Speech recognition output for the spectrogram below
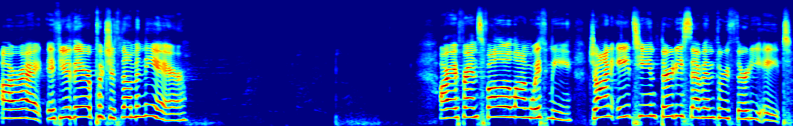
All right, if you're there, put your thumb in the air. All right, friends, follow along with me. John 18, 37 through 38.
